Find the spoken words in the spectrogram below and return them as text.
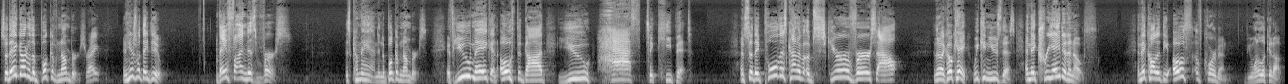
So they go to the book of Numbers, right? And here's what they do they find this verse, this command in the book of Numbers. If you make an oath to God, you have to keep it. And so they pull this kind of obscure verse out, and they're like, okay, we can use this. And they created an oath. And they called it the Oath of Corban, if you want to look it up.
